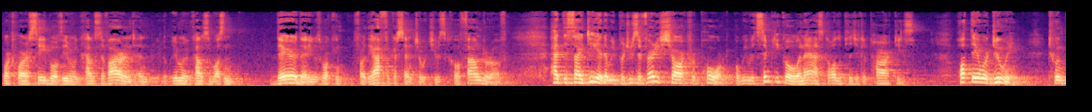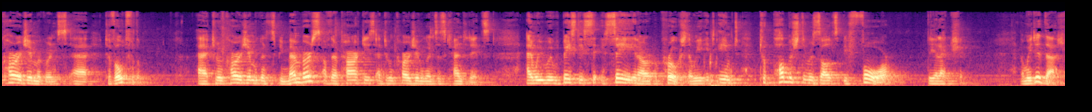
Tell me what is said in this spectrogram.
worked for Arecibo of the Immigrant Council of Ireland, and the Immigrant Council wasn't there then. He was working for the Africa Centre, which he was co founder of. Had this idea that we'd produce a very short report, but we would simply go and ask all the political parties what they were doing to encourage immigrants uh, to vote for them, uh, to encourage immigrants to be members of their parties, and to encourage immigrants as candidates. And we would basically say in our approach that we it aimed to publish the results before the election. And we did that.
